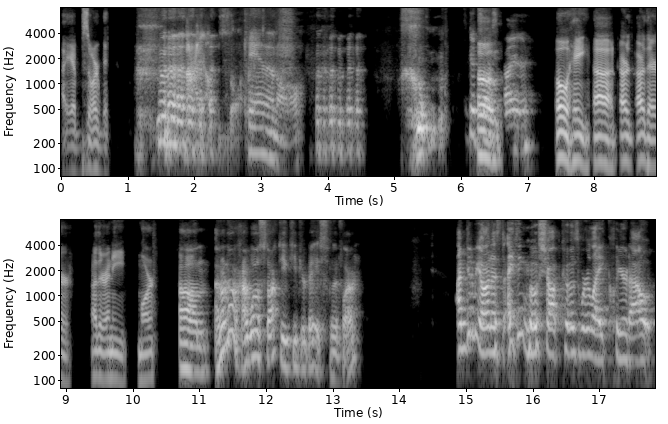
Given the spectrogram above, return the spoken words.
I absorb it. I absorb. Can and all. Good Um, of. Oh hey, uh are are there are there any more? um, I don't know. How well stocked do you keep your base, Moonflower? I'm gonna be honest. I think most Shopkos were like cleared out,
